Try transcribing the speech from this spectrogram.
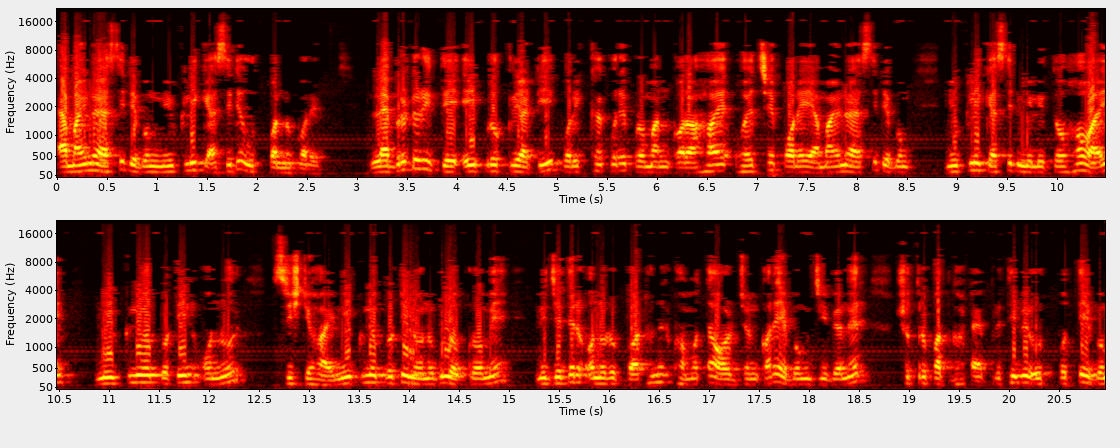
অ্যামাইনো অ্যাসিড এবং নিউক্লিক অ্যাসিডে উৎপন্ন করে। ল্যাবরেটরিতে এই প্রক্রিয়াটি পরীক্ষা করে প্রমাণ করা হয়, হয়েছে পরে অ্যামাইনো অ্যাসিড এবং নিউক্লিক অ্যাসিড মিলিত হওয়ায় নিউক্লিয় প্রোটিন অণুর সৃষ্টি হয়। নিউক্লিয় প্রোটিন অণুগুলো ক্রমে নিজেদের অনুরূপ গঠনের ক্ষমতা অর্জন করে এবং জীবনের সূত্রপাত ঘটায়। পৃথিবীর উৎপত্তি এবং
